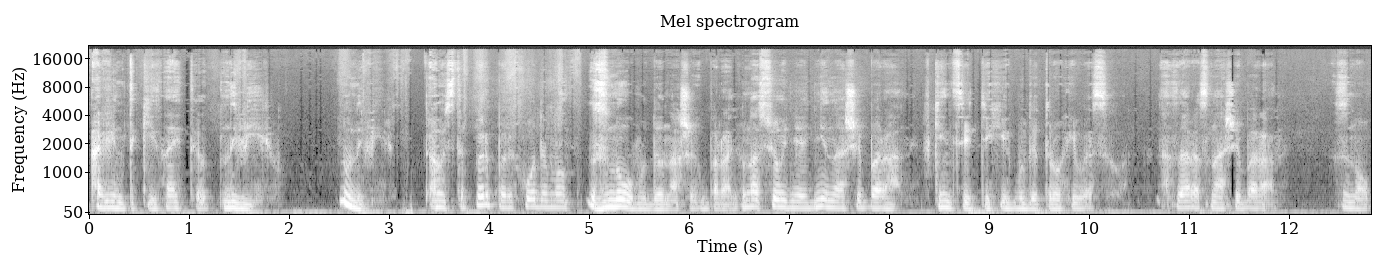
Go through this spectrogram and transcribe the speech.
А він такий, знаєте, от не вірю. Ну, не вірю. А ось тепер переходимо знову до наших баранів. У нас сьогодні одні наші барани. В кінці тих їх буде трохи весело. А зараз наші барани. Знову.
